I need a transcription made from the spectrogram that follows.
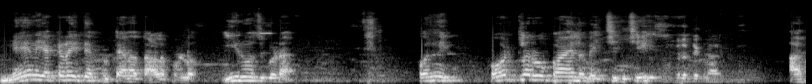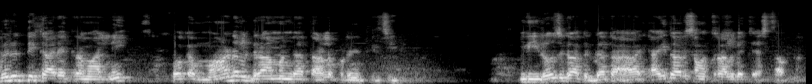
నేను ఎక్కడైతే పుట్టానో తాళపూడిలో ఈ రోజు కూడా కొన్ని కోట్ల రూపాయలు వెచ్చించి అభివృద్ధి కార్యక్రమాల్ని ఒక మోడల్ గ్రామంగా తాళపూడిని తీర్చింది ఇది ఈ రోజు కాదు గత ఐదారు సంవత్సరాలుగా చేస్తా ఉన్నాం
